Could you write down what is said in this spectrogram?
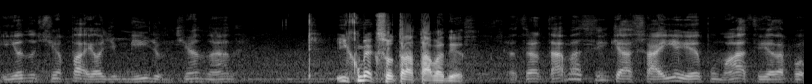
E eu não tinha paiol de milho, não tinha nada. E como é que o senhor tratava desse? Eu tratava assim, que ela saía, ia pro mato, ia lá pro,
